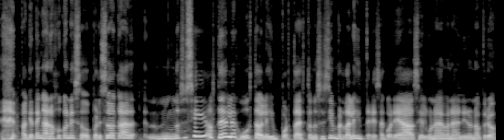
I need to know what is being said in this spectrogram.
para que tengan ojo con eso. Por eso acá, mm, no sé si a ustedes les gusta o les importa esto, no sé si en verdad les interesa Corea, si alguna vez van a venir o no, pero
